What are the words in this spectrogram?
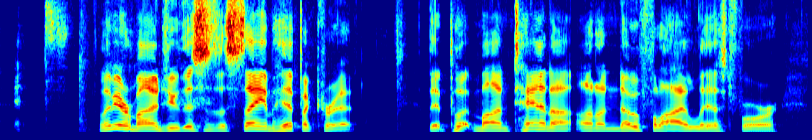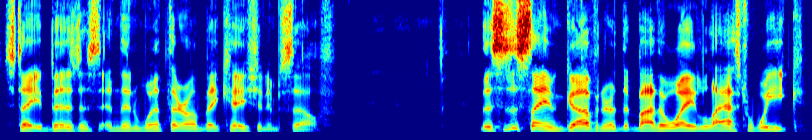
Let me remind you, this is the same hypocrite that put Montana on a no fly list for state business and then went there on vacation himself. This is the same governor that, by the way, last week,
